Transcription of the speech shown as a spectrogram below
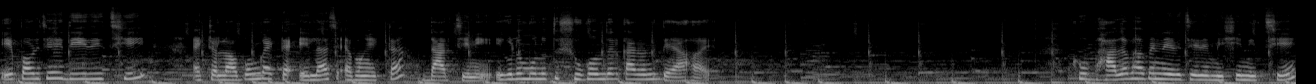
এ পর্যায়ে দিয়ে দিচ্ছি একটা লবঙ্গ, একটা এলাচ এবং একটা দারচিনি। এগুলো মূলত সুগন্ধের কারণে দেয়া হয়। খুব ভালোভাবে নেড়েচেড়ে মিশিয়ে নিচ্ছি।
